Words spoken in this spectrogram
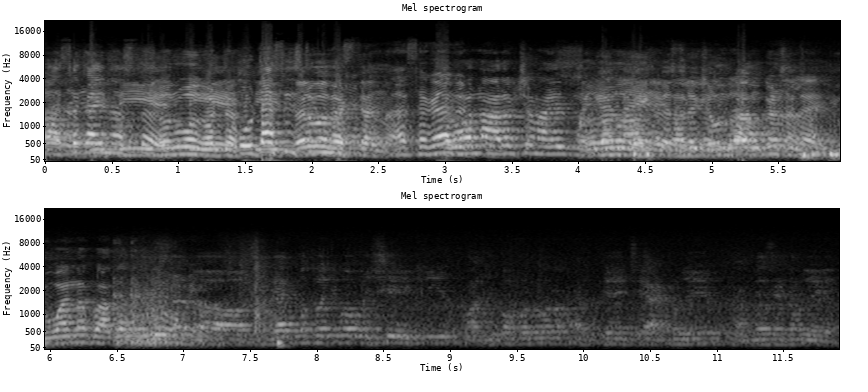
असं काही SC, नसतं. सर्व ST, घटक. कोटा सर्व सिस्टम. घटकांना. हा, सगळ्या सर्वांना आरक्षण आहेच सगळ्यांना एकत्र घेऊन महिलांना आहे. युवांना प्राधान्य देऊ आम्ही सगळ्यात महत्वाची बाब अशी आहे की भाजपाबरोबर आठवले रामदास आठवले आहेत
